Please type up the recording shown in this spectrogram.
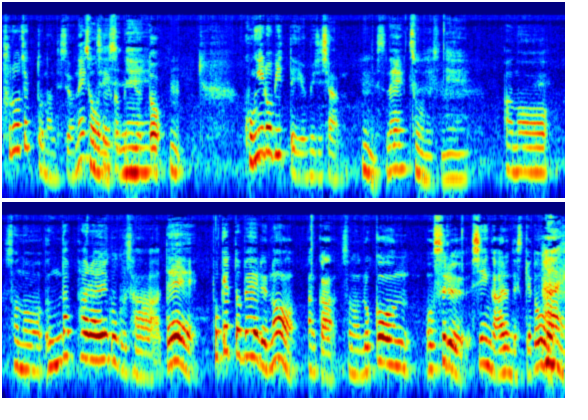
プロジェクトなんですよねそうです正確に言ねうと。うん、コギロビっていうミュージシャンうんですね、そうですね。あのその「うんだパラエゴグサ」でポケットベールのなんかその録音をするシーンがあるんですけど、はい。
